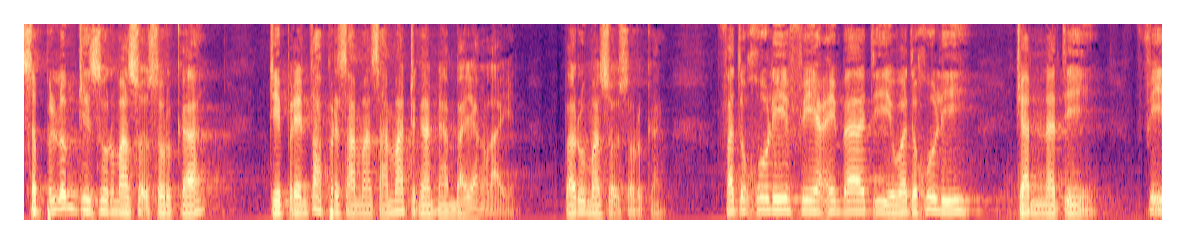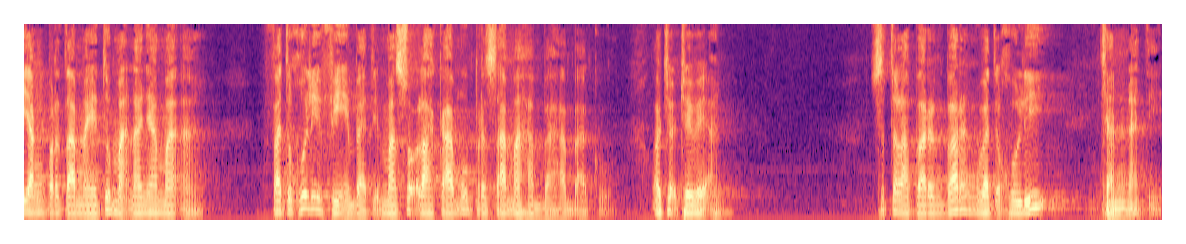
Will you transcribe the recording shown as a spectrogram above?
sebelum disuruh masuk surga diperintah bersama-sama dengan hamba yang lain baru masuk surga. Fatukhuli fi ibadi wadkhuli jannati. Fi yang pertama itu maknanya ma'a. Fatukhuli fi ibadi, masuklah kamu bersama hamba-hambaku. Ojo dewean. Setelah bareng-bareng wadkhuli jannati.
